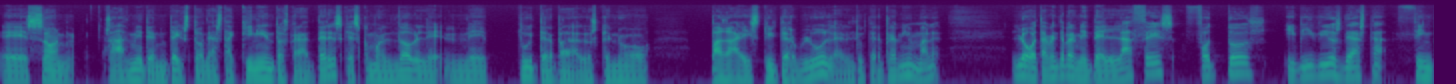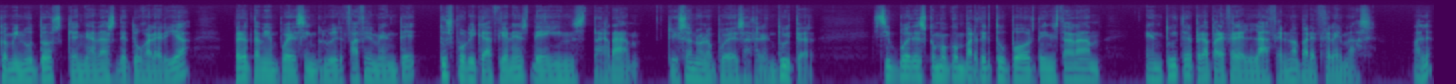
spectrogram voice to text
eh, son, o sea, admiten texto de hasta 500 caracteres, que es como el doble de Twitter para los que no pagáis Twitter Blue, el Twitter Premium, ¿vale? Luego también te permite enlaces, fotos y vídeos de hasta 5 minutos que añadas de tu galería pero también puedes incluir fácilmente tus publicaciones de Instagram, que eso no lo puedes hacer en Twitter. Sí puedes como compartir tu post de Instagram en Twitter, pero aparece el enlace, no aparece la imagen, ¿vale?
